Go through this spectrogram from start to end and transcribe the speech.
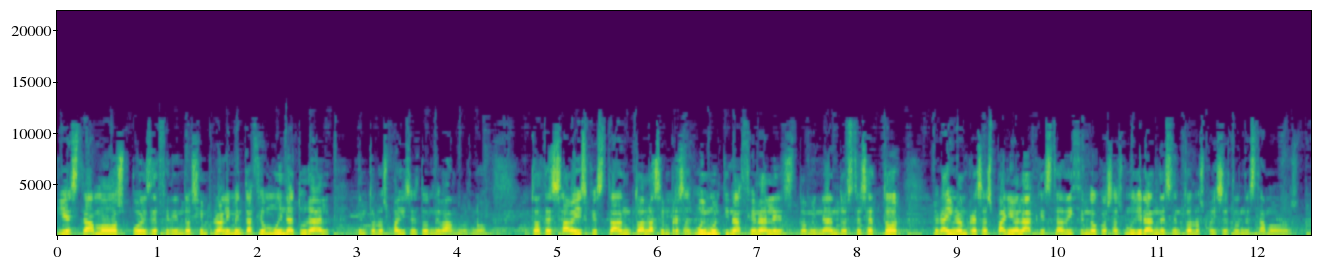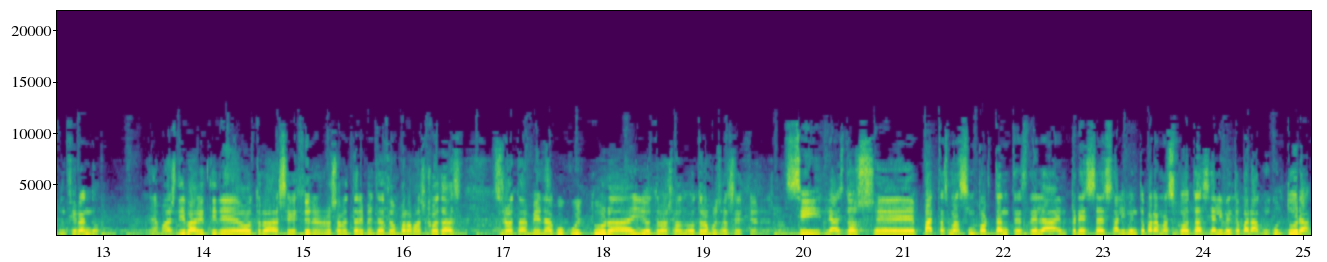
y estamos pues defendiendo siempre una alimentación muy natural en todos los países donde vamos, ¿no? Entonces sabéis que están todas las empresas muy multinacionales dominando este sector, pero hay una empresa española que está diciendo cosas muy grandes en todos los países donde estamos funcionando. Y además Divag tiene otras secciones, no solamente alimentación para mascotas, sino también acuicultura y otras, otras muchas secciones. ¿no? Sí, las dos eh, patas más importantes de la empresa es alimento para mascotas y alimento para acuicultura.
